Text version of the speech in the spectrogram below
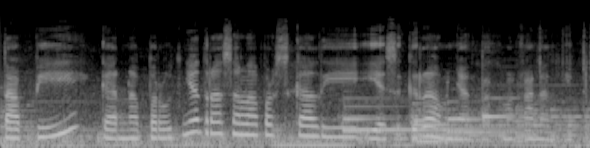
Tapi karena perutnya terasa lapar sekali, ia segera menyantap makanan itu.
